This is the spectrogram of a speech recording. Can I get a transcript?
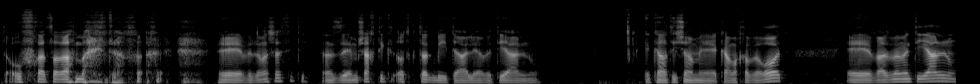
תעוף חזרה הביתה. אה, וזה מה שעשיתי. אז המשכתי עוד קצת באיטליה וטיילנו. הכרתי שם כמה חברות, ואז באמת טיילנו.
